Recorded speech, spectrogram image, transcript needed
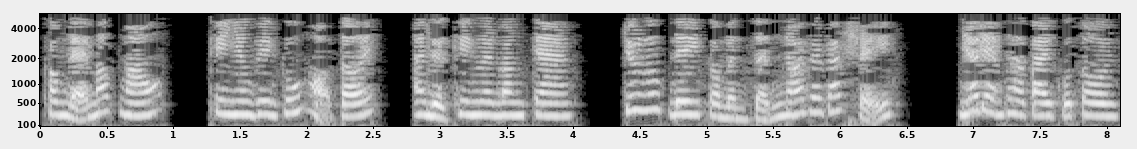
không để mất máu. Khi nhân viên cứu hộ tới, anh được khiêng lên băng ca. Trước lúc đi còn bình tĩnh nói với bác sĩ, nhớ đem theo tay của tôi.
